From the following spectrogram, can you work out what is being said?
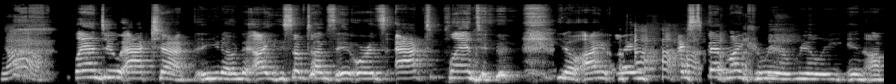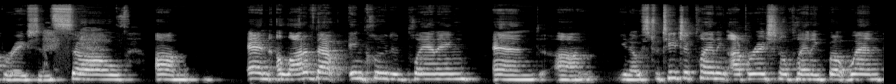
Yeah plan, do, act, check. You know, I sometimes it, or it's act, plan, do. You know, I I, I spent my career really in operations, so um, and a lot of that included planning and um, you know strategic planning, operational planning. But when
